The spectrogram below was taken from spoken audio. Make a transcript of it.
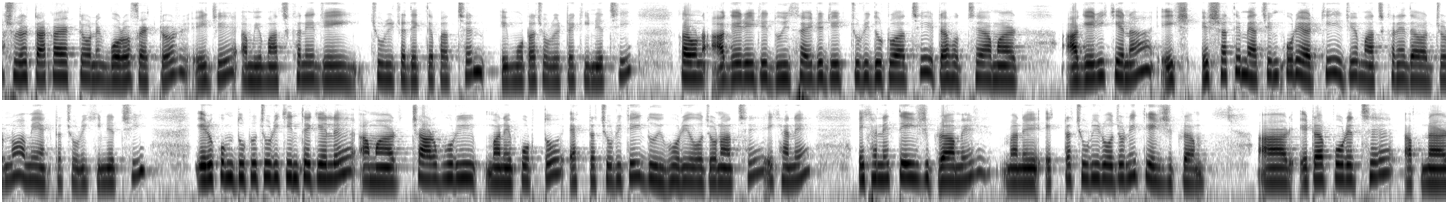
আসলে টাকা একটা অনেক বড় ফ্যাক্টর এই যে আমি মাঝখানে যেই চুড়িটা দেখতে পাচ্ছেন, এই মোটা চুড়িটা কিনেছি। কারণ আগের এই যে দুই সাইডে যে চুড়ি দুটো আছে, এটা হচ্ছে আমার আগেরই কেনা। এই এর সাথে ম্যাচিং করে আর কি যে মাঝখানে দেওয়ার জন্য আমি একটা চুড়ি কিনেছি। এরকম দুটো চুড়ি কিনতে গেলে আমার চার ভরি মানে পড়তো, একটা চুড়িতেই দুই ভরি ওজন আছে এখানে। এখানে তেইশ গ্রামের মানে একটা চুড়ির ওজনই তেইশ গ্রাম। আর এটা পড়েছে আপনার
